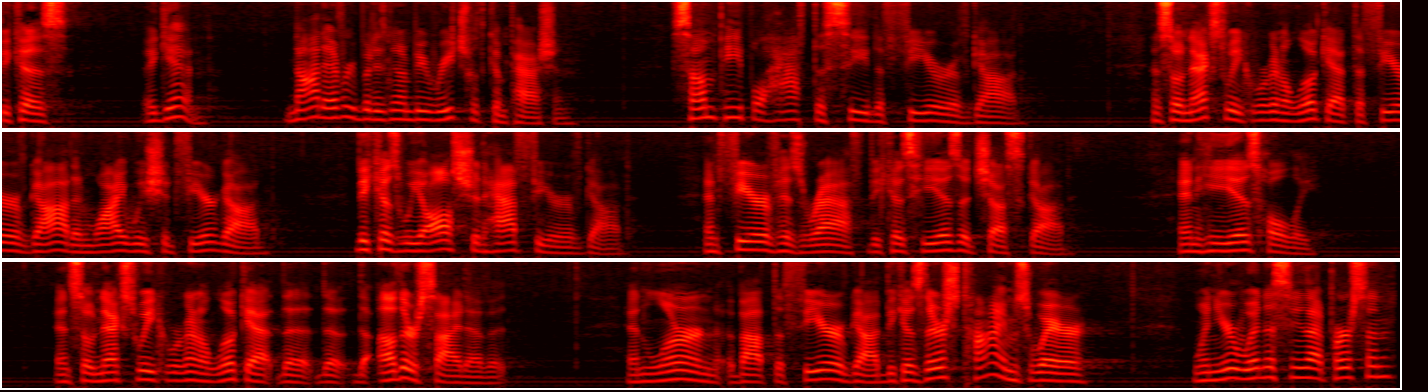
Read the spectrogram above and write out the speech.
Because, again, not everybody's going to be reached with compassion. Some people have to see the fear of God. And so next week, we're going to look at the fear of God and why we should fear God. Because we all should have fear of God and fear of his wrath because he is a just God and he is holy. And so next week, we're going to look at the, the, the other side of it and learn about the fear of God because there's times where when you're witnessing that person,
